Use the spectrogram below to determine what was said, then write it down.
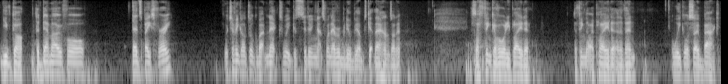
You've got the demo for Dead Space 3, which I think I'll talk about next week, considering that's when everybody will be able to get their hands on it. Because I think I've already played it. The thing that I played at an event a week or so back.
